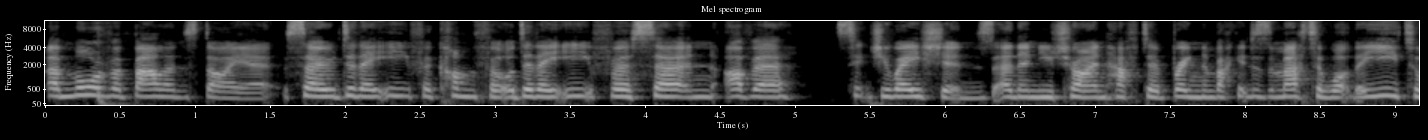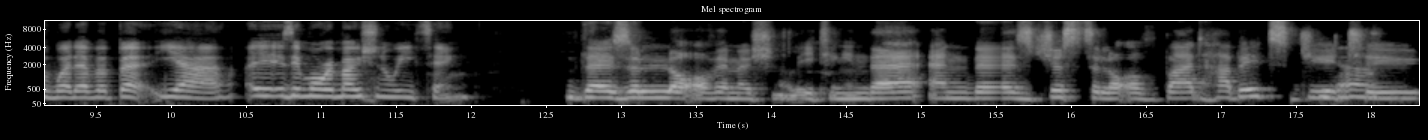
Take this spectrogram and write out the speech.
a more of a balanced diet. So do they eat for comfort or do they eat for certain other situations and then you try and have to bring them back it doesn't matter what they eat or whatever but yeah is it more emotional eating there's a lot of emotional eating in there and there's just a lot of bad habits due yeah. to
